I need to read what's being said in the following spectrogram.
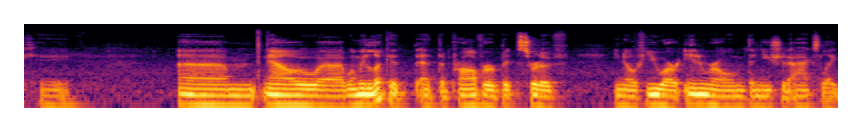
Okay. Um, now, uh, when we look at, at the proverb, it's sort of, you know, if you are in Rome, then you should act like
